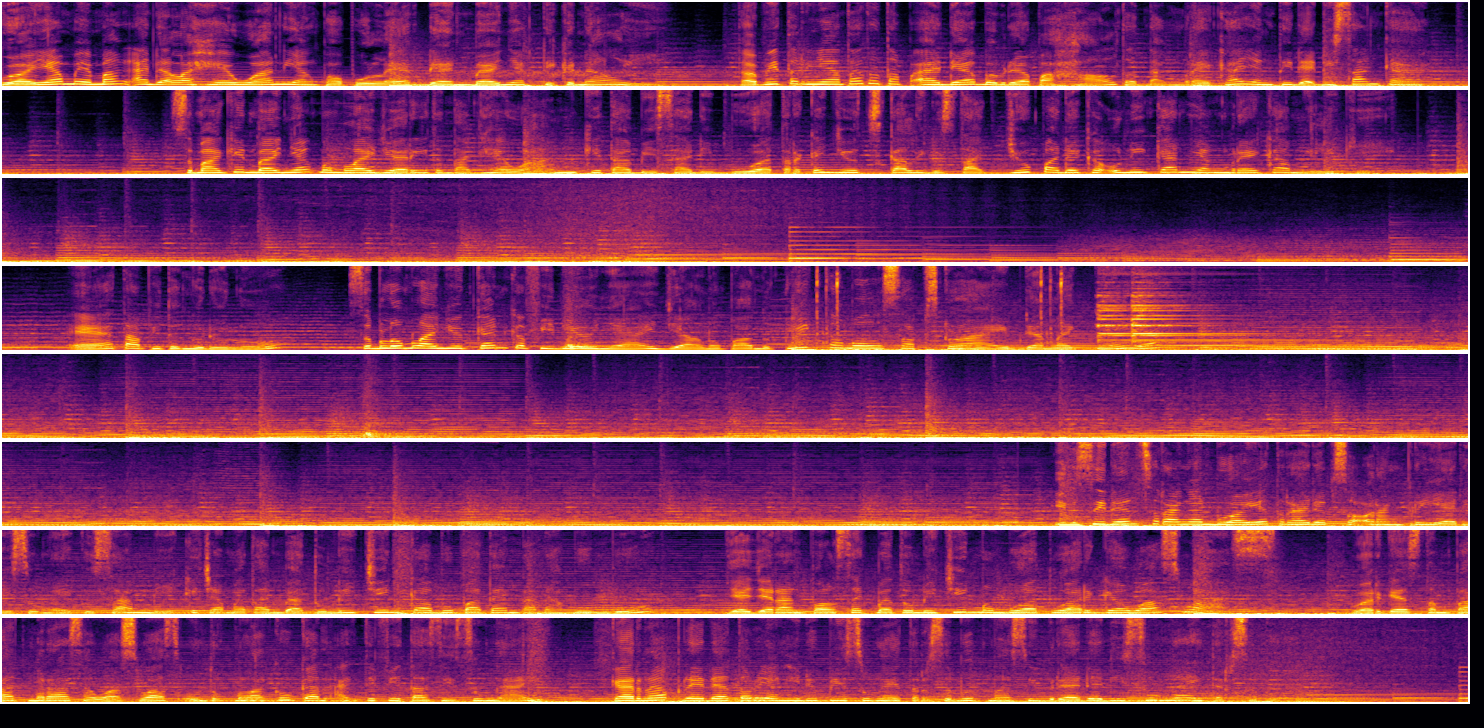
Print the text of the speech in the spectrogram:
Buaya memang adalah hewan yang populer dan banyak dikenali. Tapi ternyata tetap ada beberapa hal tentang mereka yang tidak disangka. Semakin banyak mempelajari tentang hewan, kita bisa dibuat terkejut sekaligus takjub pada keunikan yang mereka miliki. Eh, tapi tunggu dulu. Sebelum melanjutkan ke videonya, jangan lupa untuk klik tombol subscribe dan like-nya ya. Insiden serangan buaya terhadap seorang pria di Sungai Kusambi, Kecamatan Batu Licin, Kabupaten Tanah Bumbu, jajaran Polsek Batu Licin membuat warga was-was. Warga setempat merasa was-was untuk melakukan aktivitas di sungai karena predator yang hidup di sungai tersebut masih berada di sungai tersebut.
